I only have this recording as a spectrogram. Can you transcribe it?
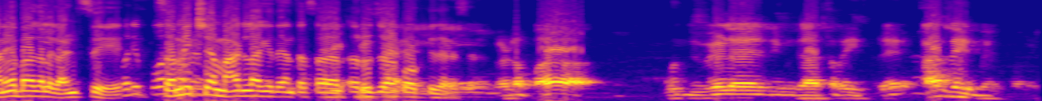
ಮನೆ ಬಾಗಲ್ ಅಂಟಿಸಿ ಸಮೀಕ್ಷೆ ಮಾಡ್ಲಾಗಿದೆ ಅಂತ ಸರ್ ರುಜು ಹೋಗ್ತಿದ್ದಾರೆ ಸರ್. ಮೇಡಪ್ಪ ಒಂದು ವೇಳೆ ನಿಮ್ಗೆ ಆತರ ಇದ್ರೆ ಆನ್ಲೈನ್ ಮೇಲೆ ಮಾಡಿ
